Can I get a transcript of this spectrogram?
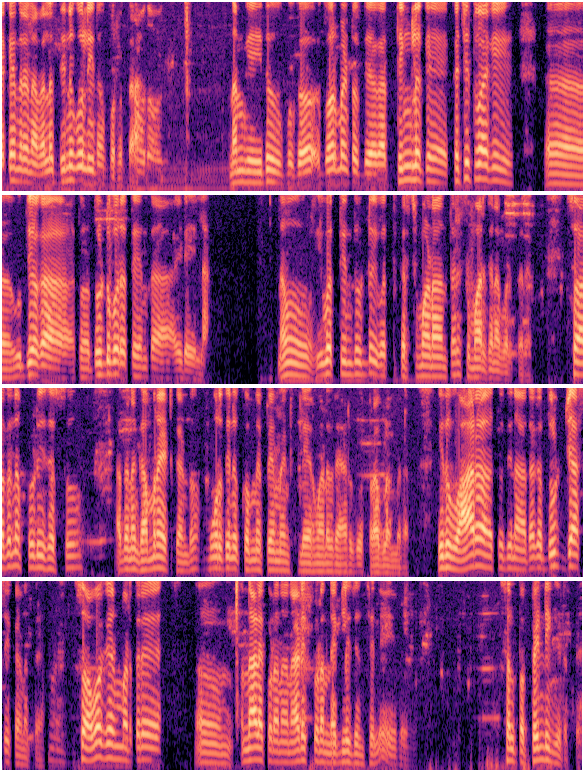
ಯಾಕೆಂದ್ರೆ ನಾವೆಲ್ಲ ದಿನಗೂಲಿ ನಾವು ಬರುತ್ತಾರೆ ಹೌದೌದು ನಮಗೆ ಇದು ಗೌರ್ಮೆಂಟ್ ಉದ್ಯೋಗ ತಿಂಗಳಿಗೆ ಖಚಿತವಾಗಿ ಆ, ಉದ್ಯೋಗ ಅಥವಾ ದುಡ್ಡು ಬರುತ್ತೆ ಅಂತ ಐಡಿಯಾ ಇಲ್ಲ. ನಾವು ಇವತ್ತಿನ ದುಡ್ಡು ಇವತ್ತು ಖರ್ಚು ಮಾಡೋ ಅಂತಾರೆ, ಸುಮಾರು ಜನ ಬರ್ತಾರೆ. ಸೊ ಅದನ್ನು ಪ್ರೊಡ್ಯೂಸರ್ಸು ಅದನ್ನು ಗಮನ ಇಟ್ಕೊಂಡು ಮೂರು ದಿನಕ್ಕೊಮ್ಮೆ ಪೇಮೆಂಟ್ ಕ್ಲಿಯರ್ ಮಾಡಿದ್ರೆ ಯಾರಿಗೂ ಪ್ರಾಬ್ಲಮ್ ಇರಲ್ಲ. ಇದು ವಾರ ಹತ್ತು ದಿನ ಆದಾಗ ದುಡ್ಡು ಜಾಸ್ತಿ ಕಾಣುತ್ತೆ. ಸೊ ಅವಾಗ ಏನು ಮಾಡ್ತಾರೆ ನಾಳೆ ಕೊಡೋಣ, ನಾಡಿದ್ದು ಕೊಡೋಣ ನೆಗ್ಲಿಜೆನ್ಸಿಯಲ್ಲಿ ಸ್ವಲ್ಪ ಪೆಂಡಿಂಗ್ ಇರುತ್ತೆ.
